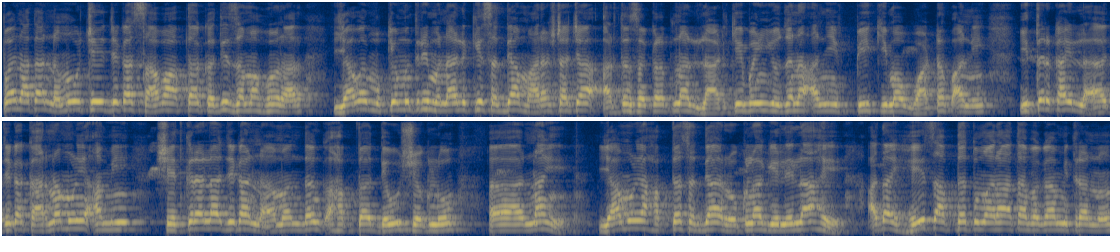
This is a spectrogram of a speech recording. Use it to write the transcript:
पण आता नमोचे जे का सहावा हप्ता कधी जमा होणार यावर मुख्यमंत्री म्हणाले की सध्या महाराष्ट्राच्या अर्थसंकल्पना लाडकी बहीण योजना आणि पीक किंवा वाटप आणि इतर काही ल- जे का कारणामुळे आम्ही शेतकऱ्याला जे का नामांदक हप्ता देऊ शकलो नाही. यामुळे हप्ता सध्या रोखला गेलेला आहे. आता हेच हप्ता तुम्हाला आता बघा मित्रांनो.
